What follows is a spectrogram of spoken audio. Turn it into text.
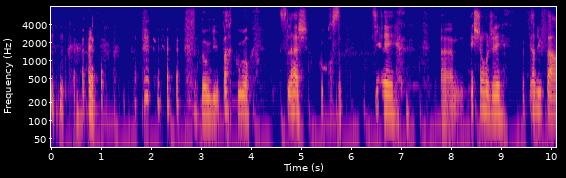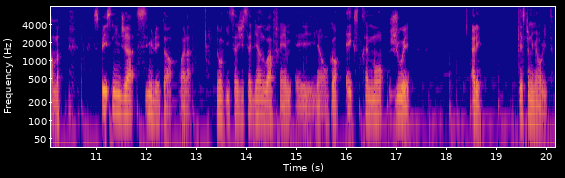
Donc du parcours, slash, course, tirer, euh, échanger, faire du farm, Space Ninja Simulator. Voilà. Donc il s'agissait bien de Warframe et il est encore extrêmement joué. Allez, question numéro 8.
